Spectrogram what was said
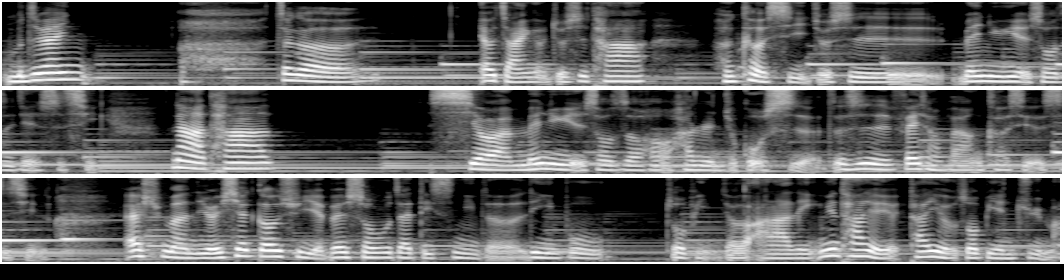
我们这边啊，这个要讲一个，就是他。很可惜，就是《美女野兽》这件事情。那他写完《美女野兽》之后，他人就过世了，这是非常非常可惜的事情。Ashman 有一些歌曲也被收录在迪士尼的另一部作品，叫做《阿拉丁》，因为他也他也有做编剧嘛，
